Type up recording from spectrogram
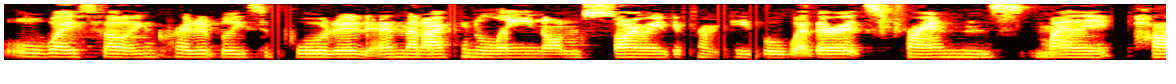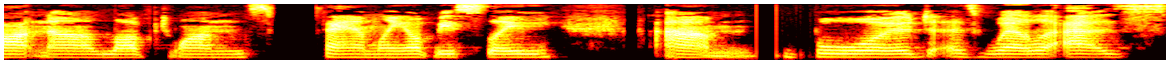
always felt incredibly supported and that I can lean on so many different people, whether it's friends, my partner, loved ones, family, obviously, um, board, as well as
